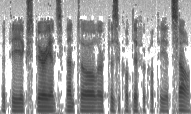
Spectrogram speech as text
with the experience, mental or physical difficulty itself.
